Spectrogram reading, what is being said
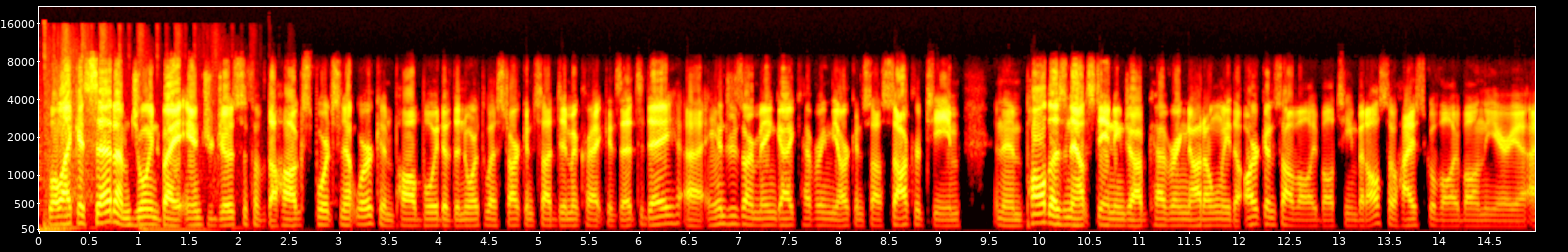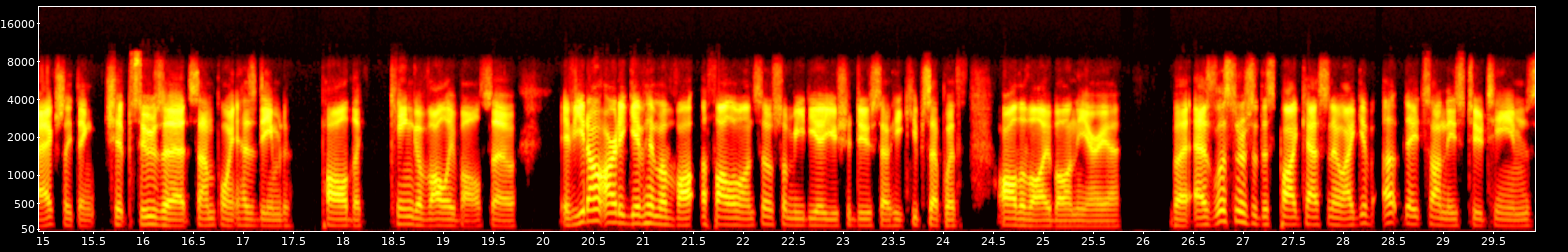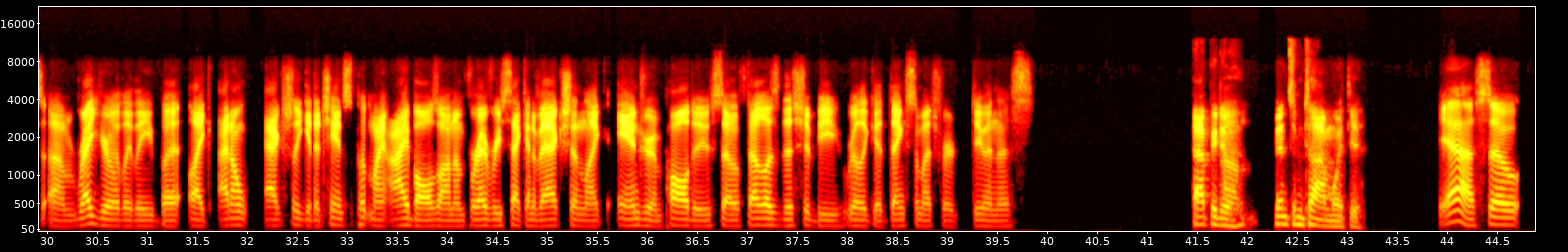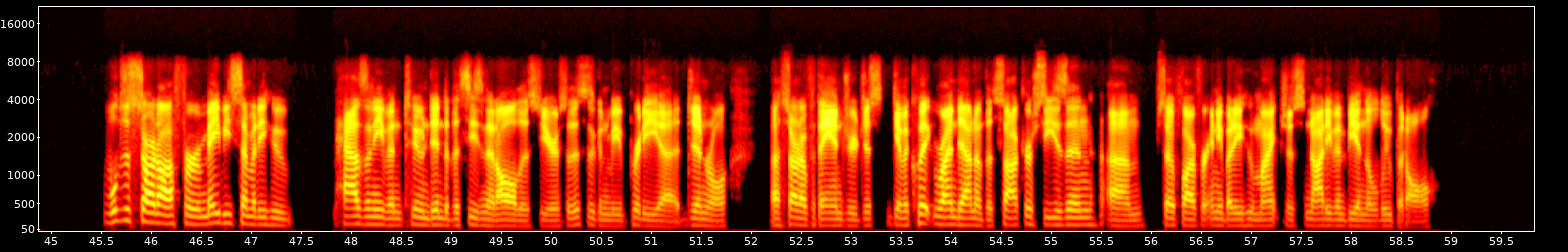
Well, like I said, I'm joined by Andrew Joseph of the Hawgs Sports Network and Paul Boyd of the Northwest Arkansas Democrat Gazette today. Uh, Andrew's our main guy covering the Arkansas soccer team, and then Paul does an outstanding job covering not only the Arkansas volleyball team but also high school volleyball in the area. I actually think Chip Souza at some point has deemed Paul the king of volleyball. So if you don't already give him a, vo- a follow on social media, you should do so. He keeps up with all the volleyball in the area. But as listeners of this podcast know, I give updates on these two teams um, regularly, but like I don't actually get a chance to put my eyeballs on them for every second of action like Andrew and Paul do. So, fellas, this should be really good. Thanks so much for doing this. Happy to um, spend some time with you. Yeah. So, we'll just start off for maybe somebody who hasn't even tuned into the season at all this year. So, this is going to be pretty uh, general uh, start off with Andrew. Just give a quick rundown of the soccer season um, so far for anybody who might just not even be in the loop at all.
